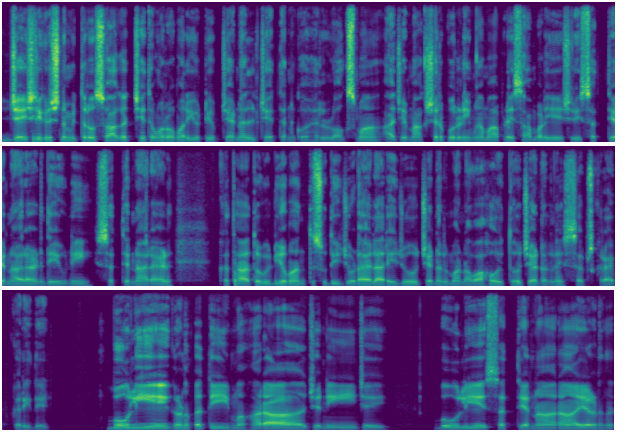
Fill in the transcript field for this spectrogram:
જય શ્રી કૃષ્ણ મિત્રો, સ્વાગત છે તમારું અમારી યુટ્યુબ ચેનલ ચેતન ગોહેલ વ્લોગ્સમાં. આજે માક્ષર પૂર્ણિમામાં આપણે સાંભળીએ શ્રી સત્યનારાયણ દેવની સત્યનારાયણ કથા. તો વિડીયોમાં અંત સુધી જોડાયેલા રહેજો, ચેનલમાં નવા હોય તો ચેનલને સબસ્ક્રાઈબ કરી દેજો. બોલીએ ગણપતિ મહારાજની જય, બોલીએ સત્યનારાયણ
